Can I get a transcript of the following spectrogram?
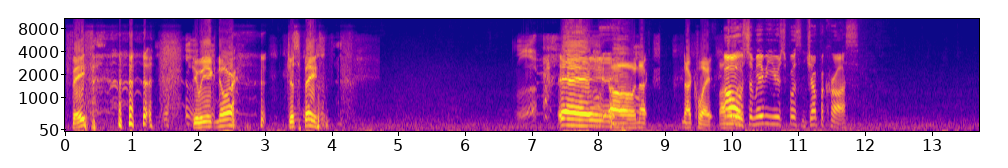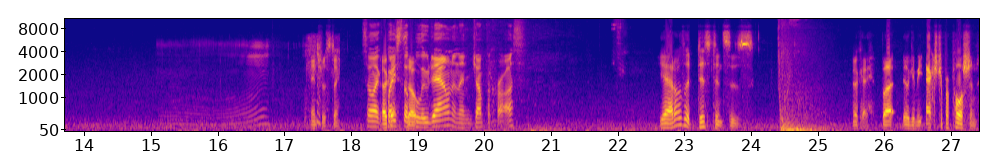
Faith? Do we ignore? Just faith. Yay! Oh, not, not quite. On Oh, list. so maybe you're supposed to jump across. Mm. interesting. So like Okay, place the so- blue down and then jump across. Yeah, I don't know the distance is. Okay, but it'll give me extra propulsion.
